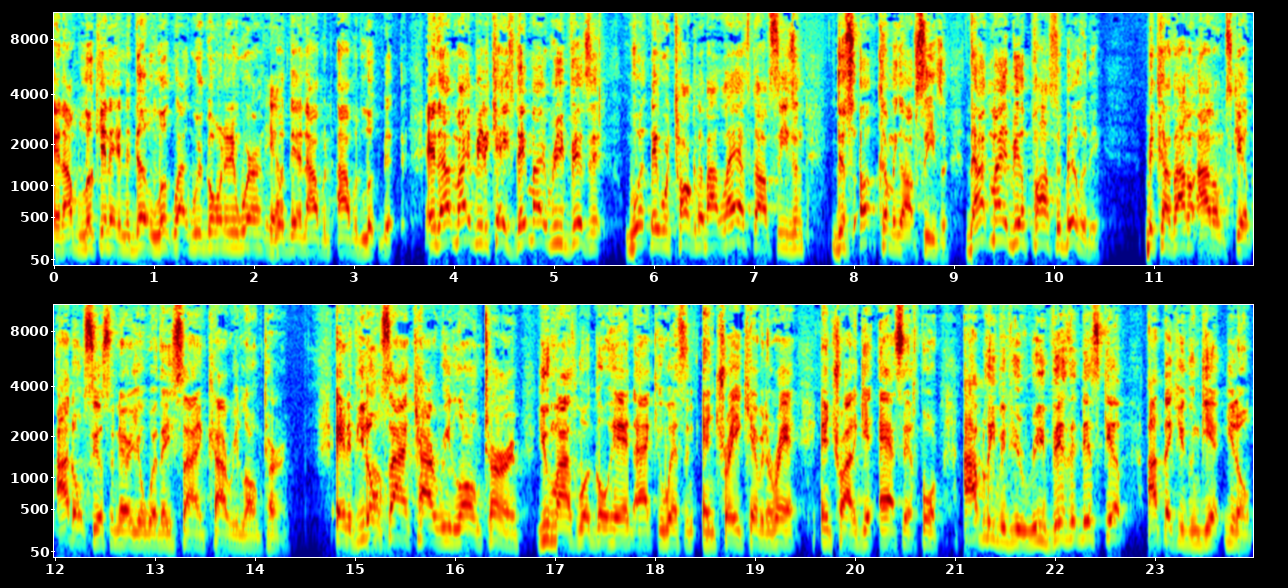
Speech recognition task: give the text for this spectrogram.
and I'm looking at it and it doesn't look like we're going anywhere, Yeah. well, then I would I would look. And that might be the case. They might revisit what they were talking about last offseason, this upcoming offseason. That might be a possibility because I don't I don't skip. I don't see a scenario where they sign Kyrie long term. And if you don't sign Kyrie long term, you might as well go ahead and acquiesce and, and trade Kevin Durant and try to get assets for him. I believe if you revisit this, Skip, I think you can get, you know,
